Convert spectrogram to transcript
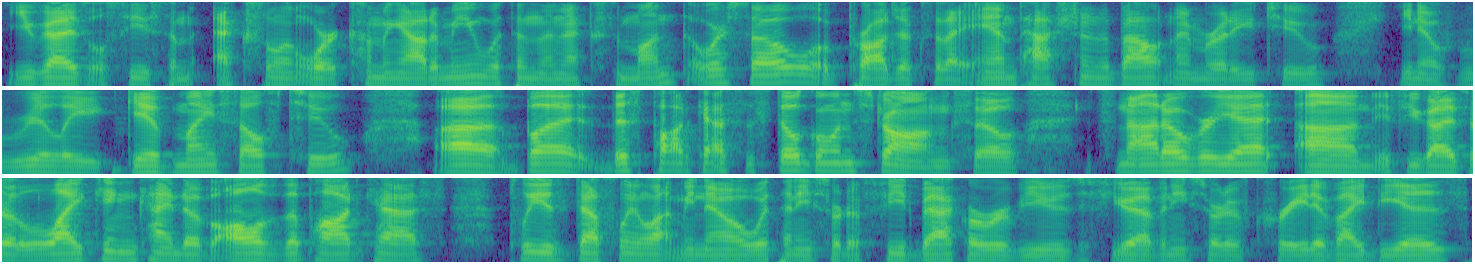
you guys will see some excellent work coming out of me within the next month or so of projects that I am passionate about and I'm ready to, you know, really give myself to. Uh, but this podcast is still going strong. So it's not over yet. Um, if you guys are liking kind of all of the podcasts, please definitely let me know with any sort of feedback or reviews. If you have any sort of creative ideas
